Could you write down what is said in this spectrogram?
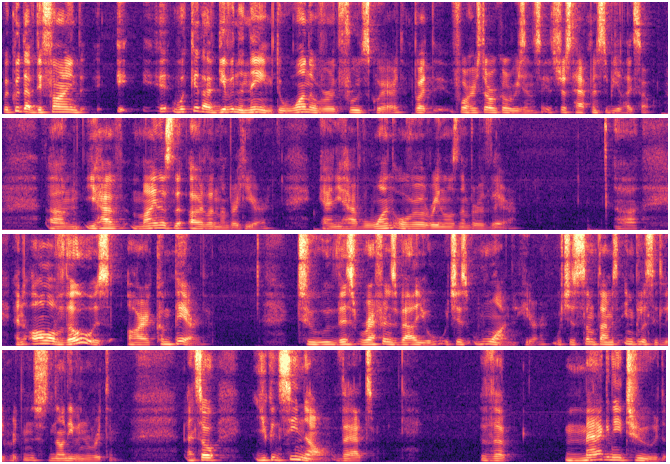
We could have defined we could have given a name to 1 over the Froude squared, but for historical reasons, it just happens to be like so. Um, you have minus the Euler number here, and you have 1 over the Reynolds number there. Uh, and all of those are compared to this reference value, which is 1 here, which is sometimes implicitly written, it's not even written. And so you can see now that the magnitude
